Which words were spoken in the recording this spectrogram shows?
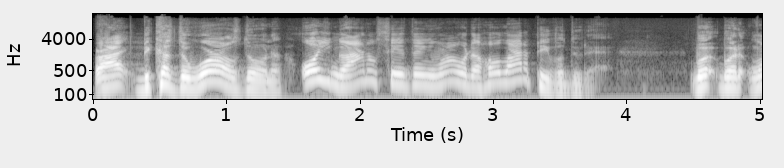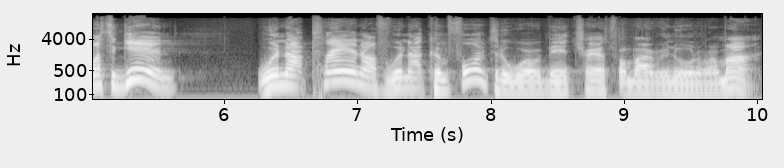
right? Because the world's doing it. Or you can go, I don't see anything wrong with it. A whole lot of people do that. But, but once again, we're not playing off, we're not conformed to the world, we're being transformed by renewal of our mind.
